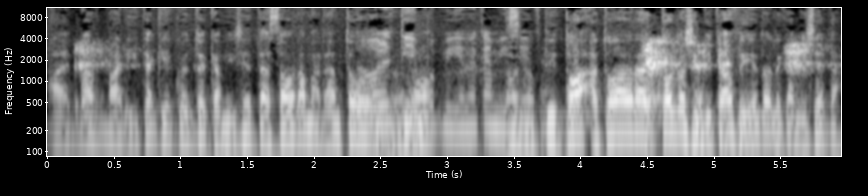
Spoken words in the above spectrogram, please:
ay, Barbarita, que cuento de camiseta hasta ahora, Amaranto. Todo el No, tiempo no. pidiendo No, camiseta. no, to- a toda hora, todos los invitados pidiéndole camiseta.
